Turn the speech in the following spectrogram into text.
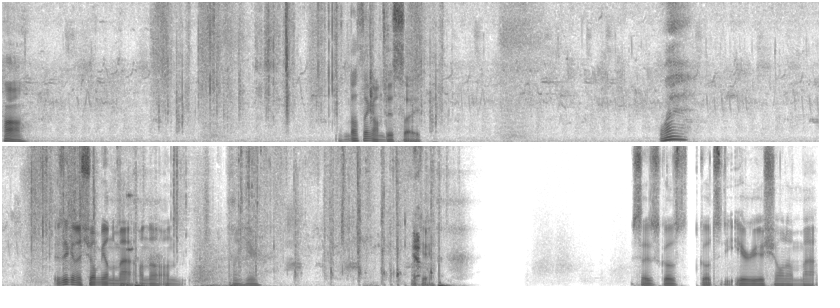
Huh. There's nothing on this side. What? Is it gonna show me on the map on the on on here? Yep. Okay. It says goes go to the area shown on map.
